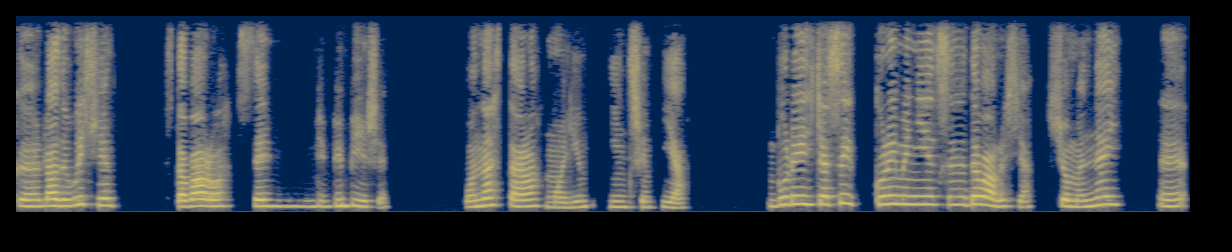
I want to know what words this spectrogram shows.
кладовищі ставало все більше. Вона стала моїм іншим я. Були часи, коли мені здавалося, що мене е,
